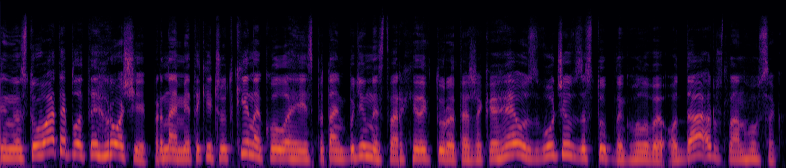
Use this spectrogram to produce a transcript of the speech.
інвестувати, плати гроші. Принаймні такі чутки на колегії з питань будівництва, архітектури та ЖКГ озвучив заступник голови ОДА Руслан Гусак.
